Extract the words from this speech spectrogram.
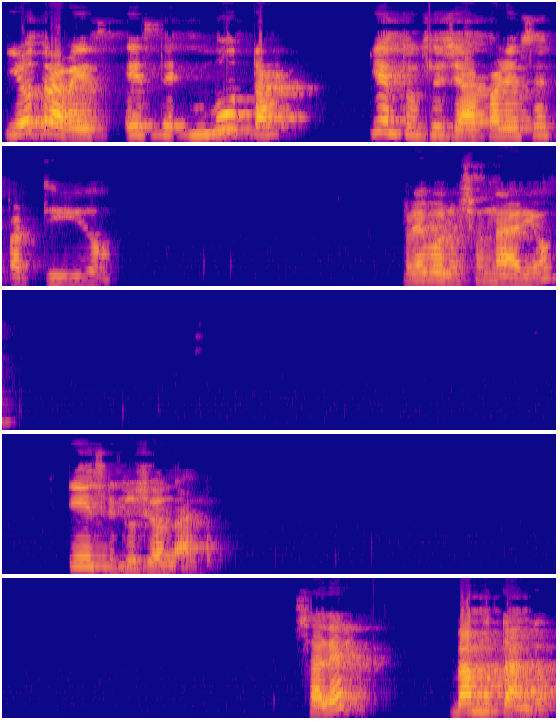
Y otra vez, este muta, y entonces ya aparece el Partido Revolucionario Institucional. ¿Sale? Va mutando.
